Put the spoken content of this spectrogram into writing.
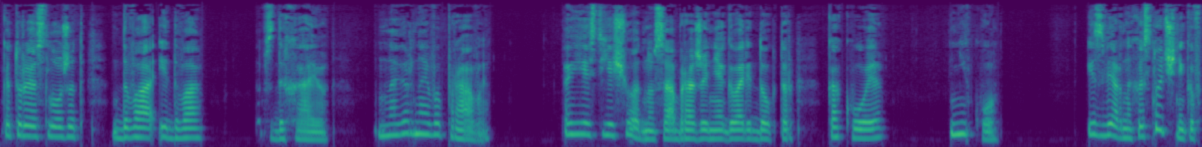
которые сложат два и два. Вздыхаю. Наверное, вы правы. «Есть еще одно соображение», — говорит доктор. «Какое?» «Нико». «Из верных источников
